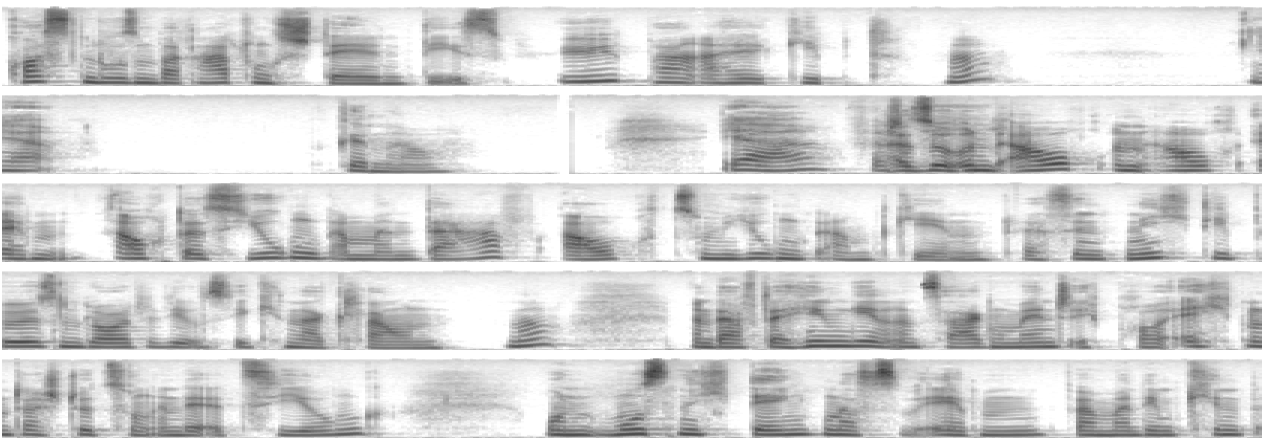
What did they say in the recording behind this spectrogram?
kostenlosen Beratungsstellen, die es überall gibt. Ne? Ja. Genau. Ja, verstehe. Also und auch und auch ähm, auch das Jugendamt, man darf auch zum Jugendamt gehen. Das sind nicht die bösen Leute, die uns die Kinder klauen. Ne? Man darf da hingehen und sagen, Mensch, ich brauche echt Unterstützung in der Erziehung und muss nicht denken, dass eben, wenn man dem Kind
